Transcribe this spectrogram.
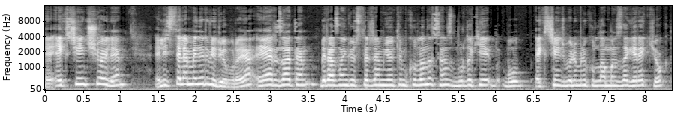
E, exchange şöyle. E, listelenmeleri veriyor buraya. Eğer zaten birazdan göstereceğim yöntemi kullanırsanız buradaki bu exchange bölümünü kullanmanıza gerek yok.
